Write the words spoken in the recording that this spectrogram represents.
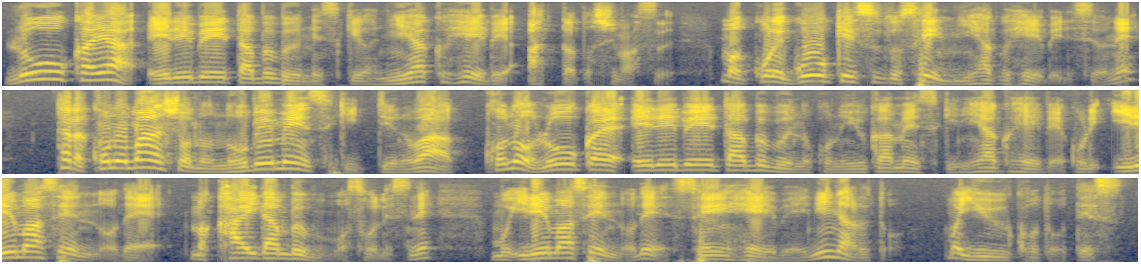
廊下やエレベーター部分の面積が200平米あったとします。まあこれ合計すると1200平米ですよね。ただこのマンションの延べ面積っていうのは、この廊下やエレベーター部分のこの床面積200平米、これ入れませんので、まあ階段部分もそうですね。もう入れませんので1000平米になると、まあ、いうことです。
